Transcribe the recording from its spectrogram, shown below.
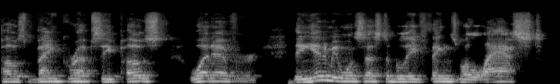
post bankruptcy post whatever the enemy wants us to believe things will last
